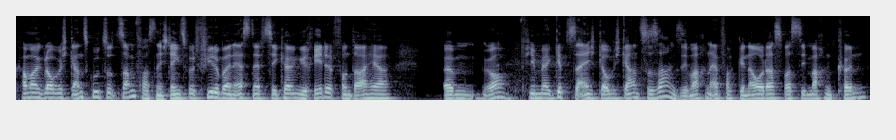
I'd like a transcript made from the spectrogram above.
Kann man, glaube ich, ganz gut so zusammenfassen. Ich denke, es wird viel über den ersten FC Köln geredet. Von daher, ähm, ja, viel mehr gibt es eigentlich, glaube ich, gar nicht zu sagen. Sie machen einfach genau das, was sie machen können.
